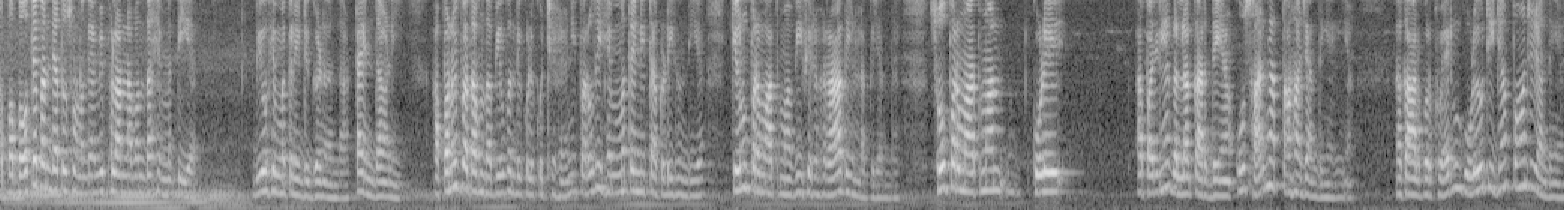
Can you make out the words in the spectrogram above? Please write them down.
ਆਪਾਂ ਬਹੁਤੇ ਬੰਦਿਆਂ ਤੋਂ ਸੁਣਦੇ ਆਂ ਵੀ ਫਲਾਨਾ ਬੰਦਾ ਹਿੰਮਤੀ ਹੈ ਵੀ ਉਹ ਹਿੰਮਤ ਨਹੀਂ ਡਿੱਗਣ ਦਿੰਦਾ ਢੈਂਦਾ ਨਹੀਂ। ਆਪਾਂ ਨੂੰ ਵੀ ਪਤਾ ਹੁੰਦਾ ਵੀ ਉਹ ਬੰਦੇ ਕੋਲੇ ਕੁਝ ਹੈ ਨਹੀਂ, ਪਰ ਉਹਦੀ ਹਿੰਮਤ ਇੰਨੀ ਤਕੜੀ ਹੁੰਦੀ ਹੈ ਕਿ ਉਹਨੂੰ ਪਰਮਾਤਮਾ ਵੀ ਫਿਰ ਰਾਹ ਦੇਣ ਲੱਗ ਜਾਂਦਾ ਸੋ ਪਰਮਾਤਮਾ ਕੋਲੇ ਆਪਾਂ ਜਿਹੜੀਆਂ ਗੱਲਾਂ ਕਰਦੇ ਆਂ ਉਹ ਸਾਰੀਆਂ ਤਾਹਾਂ ਜਾਂਦੀਆਂ ਹੈਗੀਆਂ। ਅਕਾਲ ਪੁਰਖ ਵੈਰੂ ਕੋਲੇ ਉਹ ਚੀਜ਼ਾਂ ਪਹੁੰਚ ਜਾਂਦੀਆਂ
